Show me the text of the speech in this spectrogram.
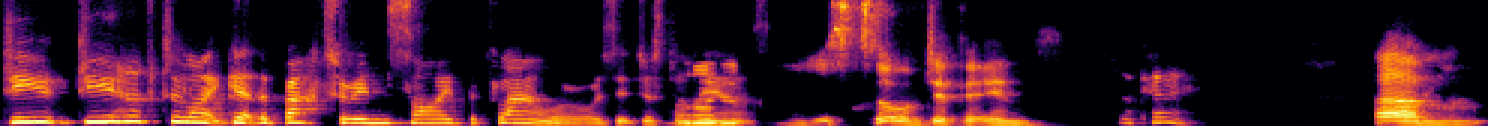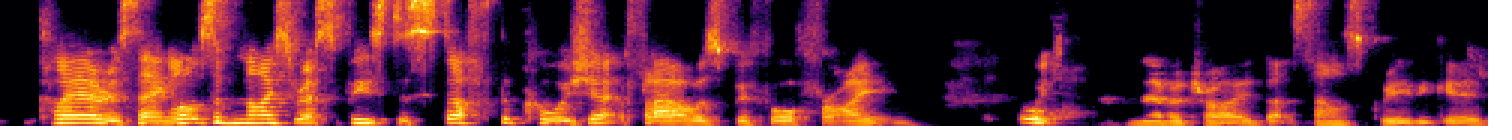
Do you do you have to like get the batter inside the flower, or is it just on no, the outside? You just sort of dip it in. Okay. Um, Claire is saying lots of nice recipes to stuff the courgette flowers before frying, oh. which I've never tried. That sounds really good.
